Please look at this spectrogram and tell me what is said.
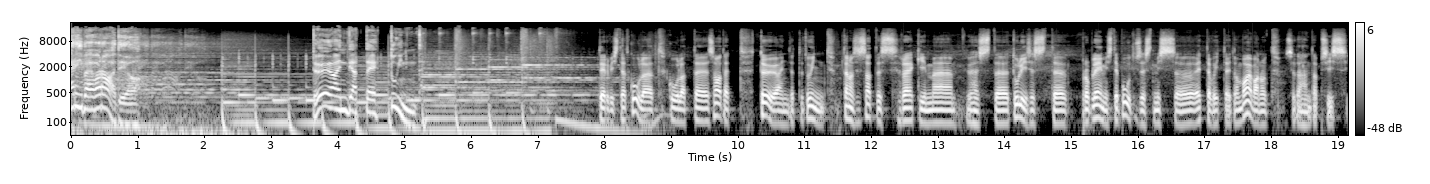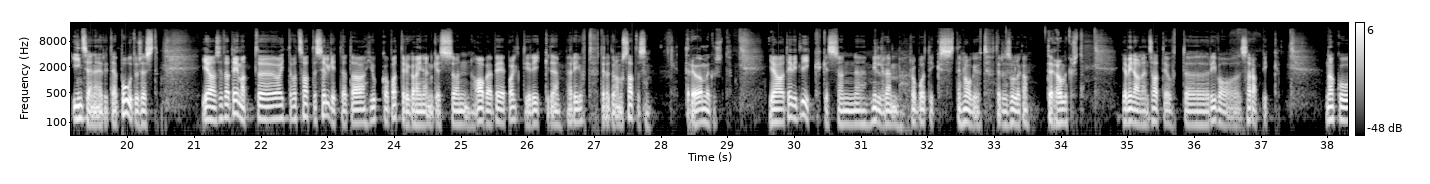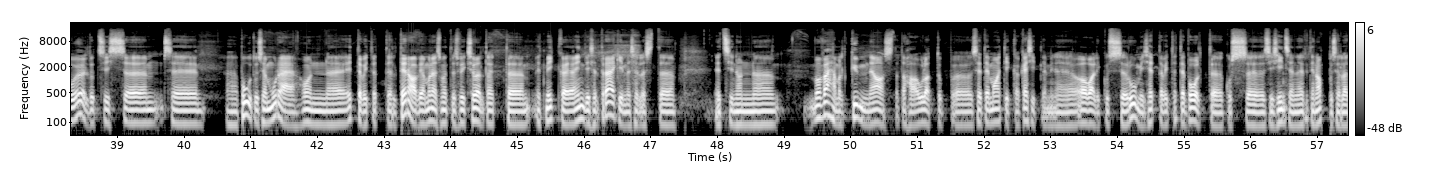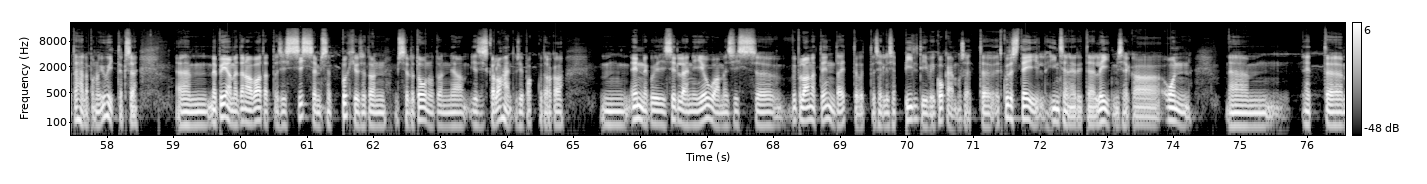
Äripäevaraadio. tööandjate tund. tervist, head kuulajad, kuulate saadet Tööandjate tund. tänases saates räägime ühest tulisest probleemist ja puudusest, mis ettevõtjaid on vaevanud, see tähendab siis inseneride puudusest ja seda teemat aitavad saates selgitada Jukka Patrikainen, kes on ABB Balti riikide ärijuht, tere tulemast saatesse! tere hommikust! Ja David Liik, kes on Milrem Robotics tehnoloogiajuht, tere sulle ka! tere hommikust! ja mina olen saatejuht äh, Rivo Sarapik. nagu öeldud, siis äh, see äh, puuduse mure on ettevõtjatel terav ja mõnes mõttes võiks öelda, et, et me ikka ja endiselt räägime sellest, et siin on no vähemalt kümne aasta taha ulatub see temaatika käsitlemine avalikus ruumis ettevõtjate poolt, kus siis inseneride nappusele tähelepanu juhitakse me püüame täna vaadata siis sisse, mis need põhjused on, mis selle toonud on ja, ja siis ka lahendusi pakkuda, aga mm, enne kui selleni jõuame, siis äh, võib-olla annate enda ettevõtte sellise pildi või kogemuse, et, et kuidas teil inseneride leidmisega on? Ehm, et äh,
